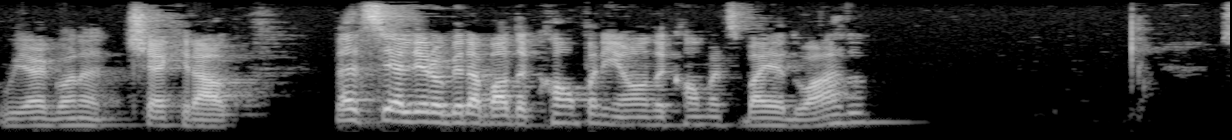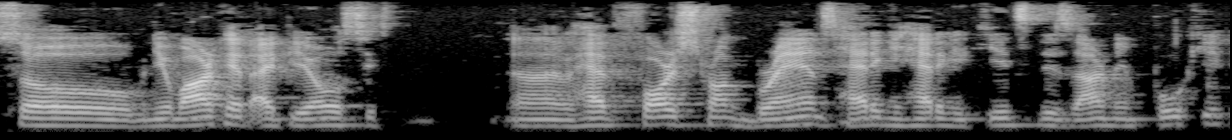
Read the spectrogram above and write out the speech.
we are gonna check it out. Let's see a little bit about the company on the comments by Eduardo. So new market IPO. Six, uh, we have four strong brands: Hering, Hering Kids, Dzarm, and.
